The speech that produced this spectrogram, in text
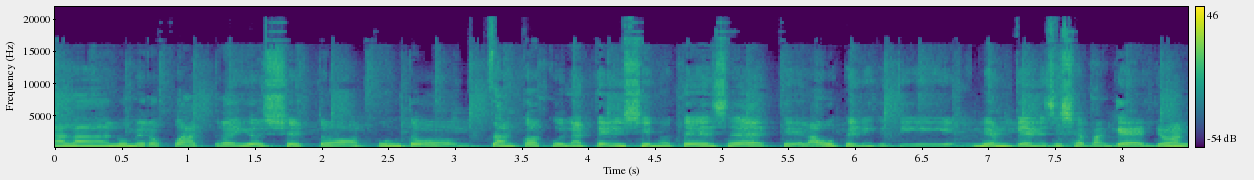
alla numero 4 io ho scelto appunto Zankoku no Tenshi no Tese, che è la opening di Neon Genesis Evangelion.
